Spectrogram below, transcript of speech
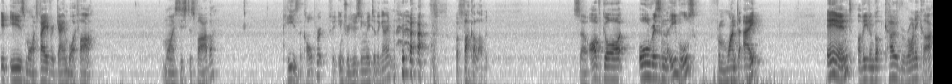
It is my favourite game by far. My sister's father he is the culprit for introducing me to the game. but fuck, I love it. So I've got all Resident Evils from 1 to 8. And I've even got Code Veronica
